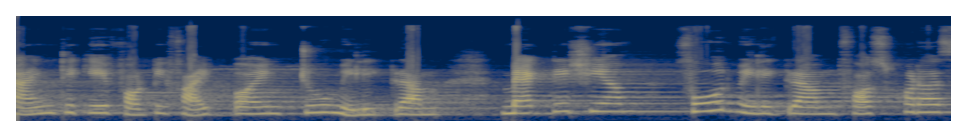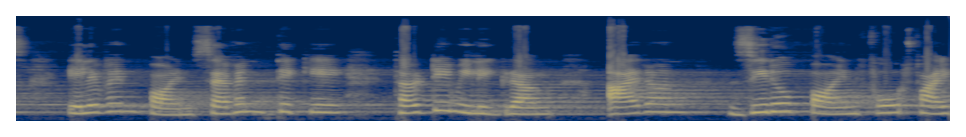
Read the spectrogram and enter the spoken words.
nine থেকে forty five point two milligram magnesium four milligram, phosphorus eleven point seven থেকে thirty milligram, iron zero point four five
